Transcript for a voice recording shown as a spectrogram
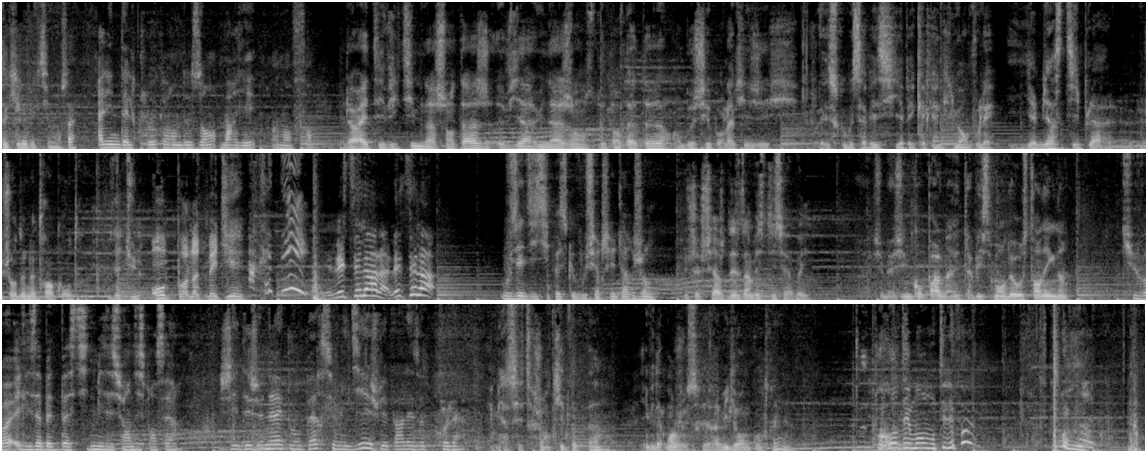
C'est qui la victime, on sait Aline Delclos, 42 ans, mariée, un enfant. Elle aurait été victime d'un chantage via une agence de tentateurs embauchée pour la piéger. Est-ce que vous savez s'il y avait quelqu'un qui lui en voulait Il y a bien ce type-là, le jour de notre rencontre. Vous êtes une honte pour notre métier. Laissez-la, là, laissez-la Vous êtes ici parce que vous cherchez de l'argent. Je cherche des investisseurs, oui. J'imagine qu'on parle d'un établissement de haut standing, non? Tu vois, Elisabeth Bastide misée sur un dispensaire. J'ai déjeuné avec mon père ce midi et je lui ai parlé d'autres projets. Eh bien, c'est très gentil de votre part. Évidemment, je serais ravi de le rencontrer. Rendez-moi mon téléphone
